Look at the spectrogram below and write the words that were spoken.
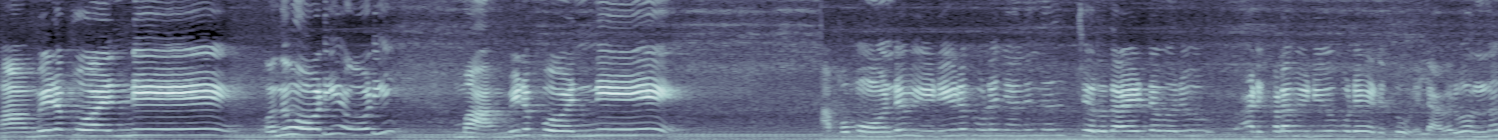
മമ്മിയുടെ പൊന്നേ. ഒന്ന് ഓടിയേ ഓടി. മമ്മിയുടെ പൊന്നേ. അപ്പോൾ മോന്റെ വീഡിയോയുടെ കൂടെ ഞാനിന്ന് ചെറുതായിട്ട് ഒരു അടുക്കള വീഡിയോ കൂടെ എടുത്തു. എല്ലാവരും ഒന്ന്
